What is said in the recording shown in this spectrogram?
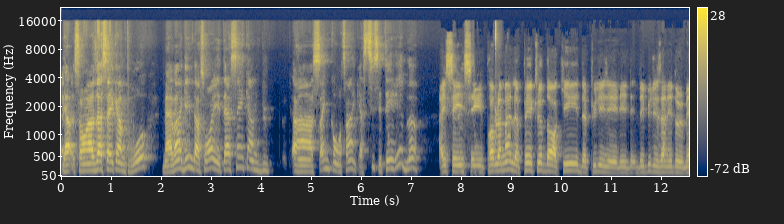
ils sont rendus à 53. Mais avant le game d'asseoir, ils étaient à 50 buts en 5 contre 5. C'est terrible, là. c'est probablement le pire club de hockey depuis les, les débuts des années 2000.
